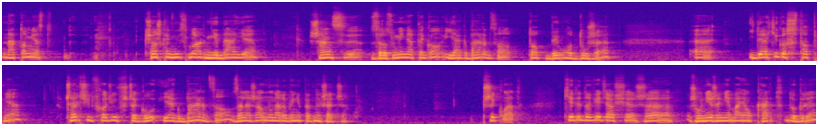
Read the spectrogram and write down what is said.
natomiast książka Unijny Smolar nie daje szansy zrozumienia tego, jak bardzo to było duże e, i do jakiego stopnia Churchill wchodził w szczegóły i jak bardzo zależało mu na robieniu pewnych rzeczy. Przykład, kiedy dowiedział się, że żołnierze nie mają kart do gry,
